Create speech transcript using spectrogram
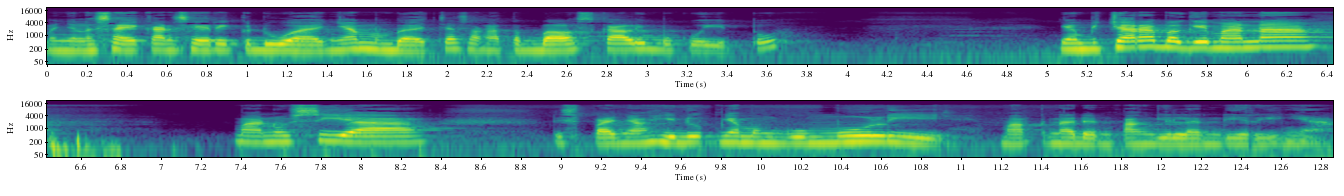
menyelesaikan seri keduanya, membaca sangat tebal sekali buku itu. Yang bicara bagaimana manusia di sepanjang hidupnya menggumuli makna dan panggilan dirinya.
